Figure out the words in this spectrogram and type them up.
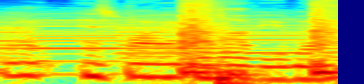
That is why I love you, baby.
